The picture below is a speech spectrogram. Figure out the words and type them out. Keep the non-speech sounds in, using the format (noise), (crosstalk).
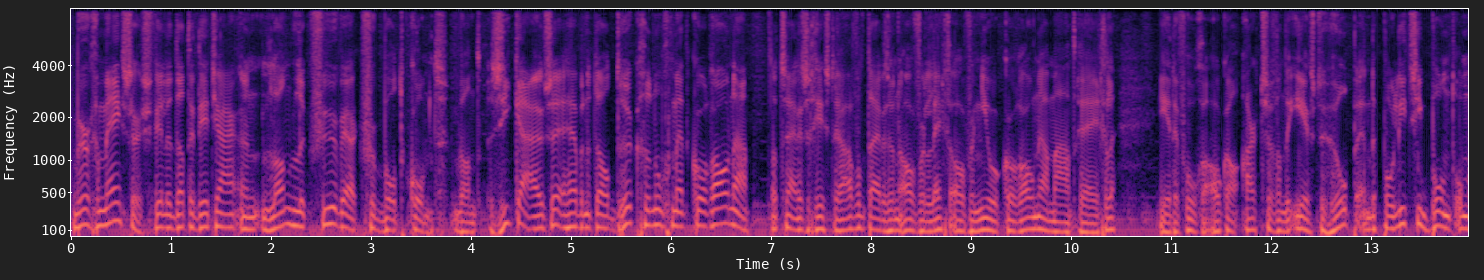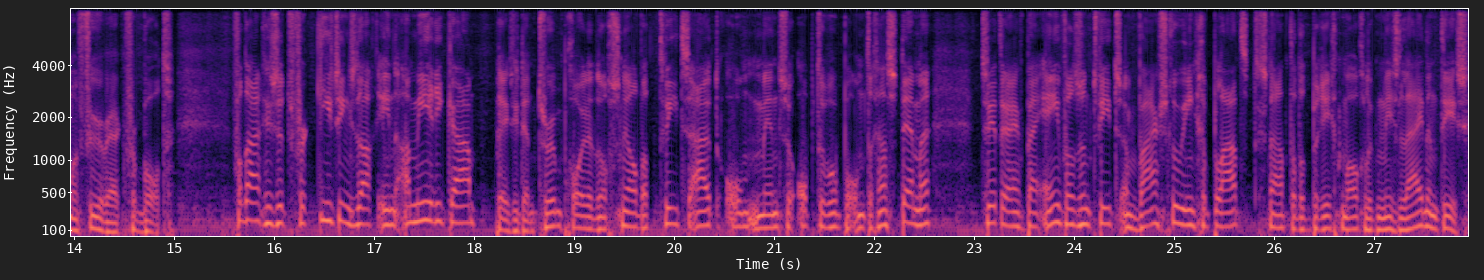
Burgemeesters willen dat er dit jaar een landelijk vuurwerkverbod komt. Want ziekenhuizen hebben het al druk genoeg met corona. Dat zeiden ze gisteravond tijdens een overleg over nieuwe coronamaatregelen. Eerder vroegen ook al artsen van de eerste hulp en de politiebond om een vuurwerkverbod. Vandaag is het verkiezingsdag in Amerika. President Trump gooide nog snel wat tweets uit om mensen op te roepen om te gaan stemmen. Twitter heeft bij een van zijn tweets een waarschuwing geplaatst. Er staat dat het bericht mogelijk misleidend is.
